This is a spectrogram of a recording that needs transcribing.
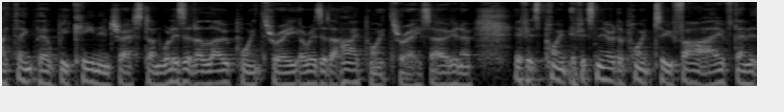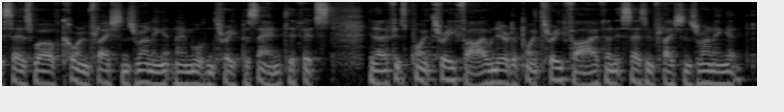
I think there'll be keen interest on, well, is it a low 0.3 or is it a high 0.3? So, you know, if it's point, if it's nearer to 0.25, then it says, well, core inflation's running at no more than 3%. If it's, you know, if it's 0.35 or to 0.35, then it says inflation's running at,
